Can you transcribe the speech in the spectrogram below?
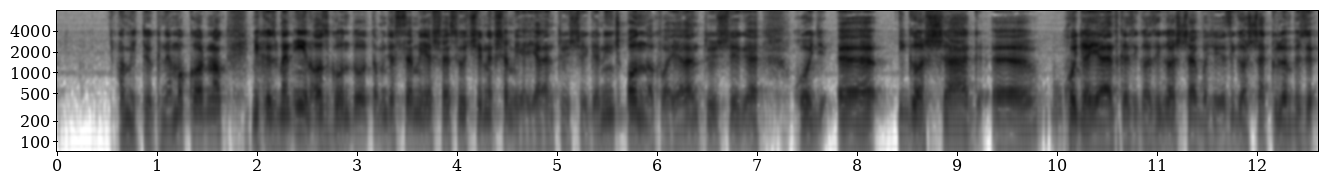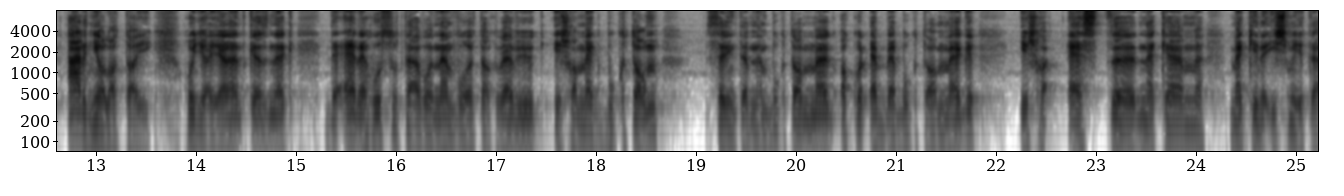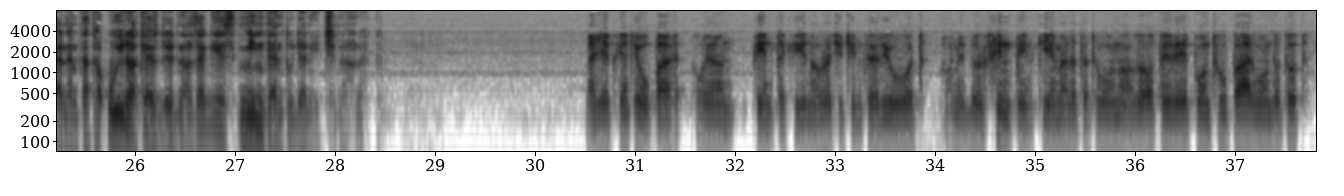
amit ők nem akarnak, miközben én azt gondoltam, hogy a személyes feszültségnek semmilyen jelentősége nincs. Annak van jelentősége, hogy ö, igazság, ö, hogyan jelentkezik az igazság, vagy hogy az igazság különböző árnyalatai hogyan jelentkeznek, de erre hosszú távon nem voltak vevők, és ha megbuktam, szerintem nem buktam meg, akkor ebbe buktam meg, és ha ezt nekem meg kéne ismételnem, tehát ha újra kezdődne az egész, mindent ugyanígy csinálnak. Egyébként jó pár olyan pénteki Navracsics interjú volt, amiből szintén kiemelhetett volna az atv.hu pár mondatot.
